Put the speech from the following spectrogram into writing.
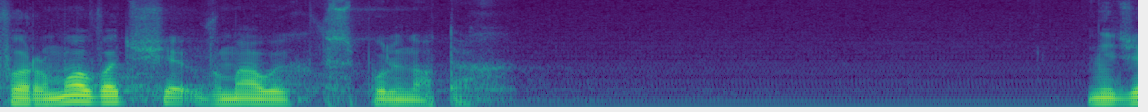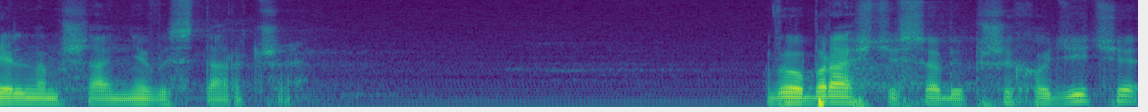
formować się w małych wspólnotach. Niedzielna msza nie wystarczy. Wyobraźcie sobie, przychodzicie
